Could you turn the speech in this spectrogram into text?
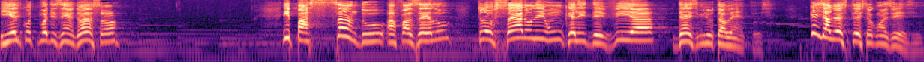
E ele continua dizendo: olha só. E passando a fazê-lo, trouxeram-lhe um que ele devia 10 mil talentos. Quem já leu esse texto algumas vezes?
